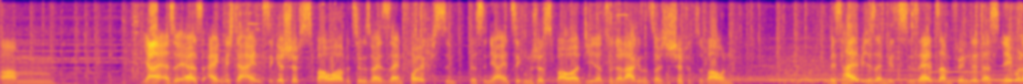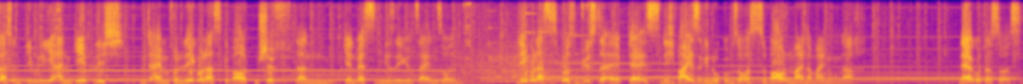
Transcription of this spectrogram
Ähm, ja, also er ist eigentlich der einzige Schiffsbauer, beziehungsweise sein Volk, sind, das sind die einzigen Schiffsbauer, die dazu in der Lage sind, solche Schiffe zu bauen. Weshalb ich es ein bisschen seltsam finde, dass Legolas und Gimli angeblich mit einem von Legolas gebauten Schiff dann gen Westen gesegelt sein sollen. Legolas ist bloß ein Düsterelb. Der ist nicht weise genug, um sowas zu bauen, meiner Meinung nach. Naja, gut, was so ist.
